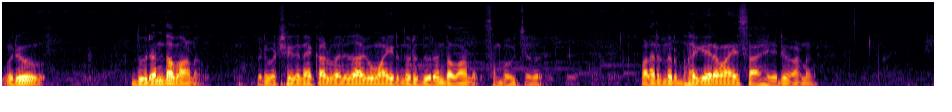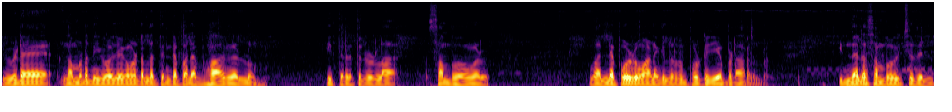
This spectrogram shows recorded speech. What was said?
ഒരു ദുരന്തമാണ്. ഒരുപക്ഷെ ഇതിനേക്കാൾ വലുതാകുമായിരുന്ന ഒരു ദുരന്തമാണ് സംഭവിച്ചത്. വളരെ നിർഭാഗ്യകരമായ സാഹചര്യമാണ്. ഇവിടെ നമ്മുടെ നിയോജക മണ്ഡലത്തിന്റെ പല ഭാഗങ്ങളിലും ഇത്തരത്തിലുള്ള സംഭവങ്ങൾ വല്ലപ്പോഴുമാണെങ്കിലും റിപ്പോർട്ട് ചെയ്യപ്പെടാറുണ്ട്. ഇന്നലെ സംഭവിച്ചതിൽ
